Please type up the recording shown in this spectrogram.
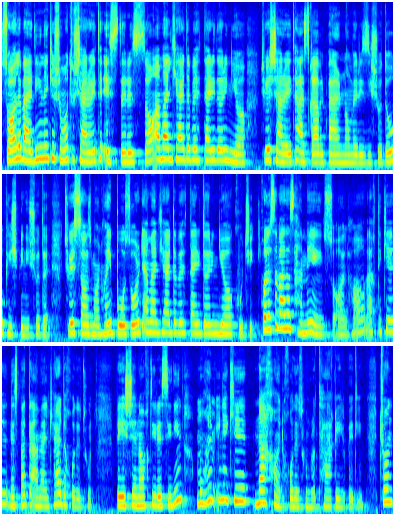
سوال بعدی اینه که شما تو شرایط استرسا عمل کرده بهتری دارین یا توی شرایط از قبل برنامه ریزی شده و پیش بینی شده توی سازمان های بزرگ عمل کرده بهتری دارین یا کوچیک؟ خلاصه بعد از همه این سوال ها وقتی که نسبت به عملکرد خودتون به یه شناختی رسیدین مهم اینه که نخواین خودتون رو تغییر بدین. چون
